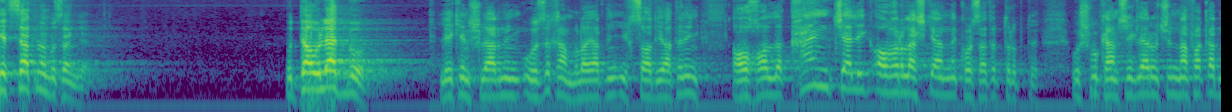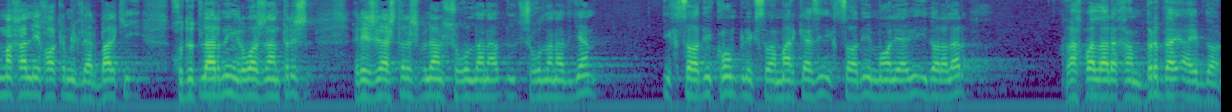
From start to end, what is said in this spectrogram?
Detsatmi bu sanga? Bu davlat bu. Lekin shularning o'zi ham viloyatning iqtisodiyotining ahvoli qanchalik og'irlashganini ko'rsatib turibdi. Ushbu kamchiliklar uchun nafaqat mahalliy hokimliklar balki hududlarning rivojlantirish rejalashtirish bilan shug'ullanadigan iqtisodiy kompleks va markaziy iqtisodiy moliyaviy idoralar rahbarlari ham birday aybdor.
